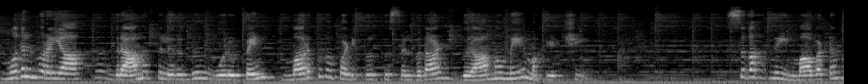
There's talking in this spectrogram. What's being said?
முதல் முறையாக கிராமத்திலிருந்து ஒரு பெண் மருத்துவ படிப்புக்கு செல்வதால் கிராமமே மகிழ்ச்சி. சிவகங்கை மாவட்டம்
